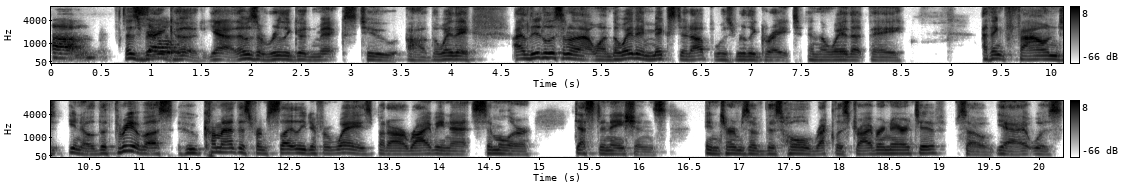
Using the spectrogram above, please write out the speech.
Um, That's very So- good. Yeah, that was a really good mix too. Uh, the way they, I did listen to that one. The way they mixed it up was really great, and the way that they, I think, found you know the three of us who come at this from slightly different ways, but are arriving at similar destinations in terms of this whole reckless driver narrative. So yeah, it was.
